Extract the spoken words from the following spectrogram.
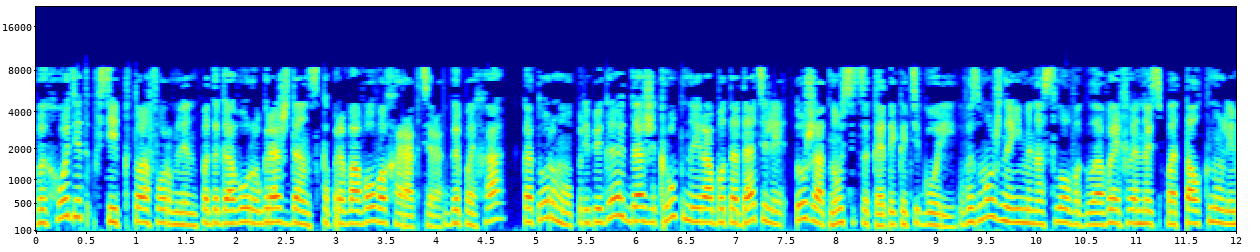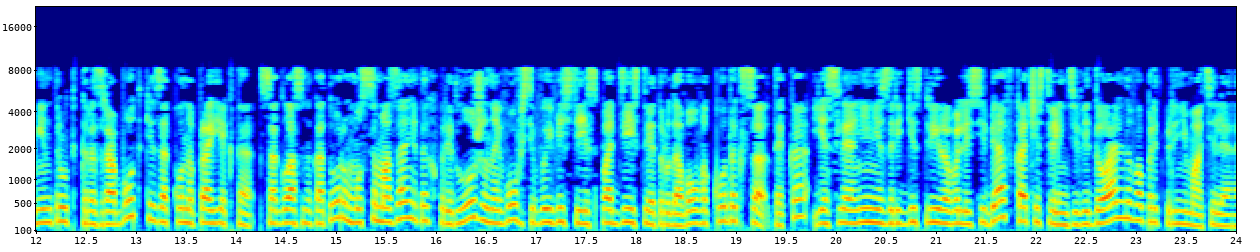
Выходит, все, кто оформлен по договору гражданско-правового характера, ГПХ, к которому прибегают даже крупные работодатели, тоже относятся к этой категории. Возможно, именно слово главы ФНС подтолкнули Минтруд к разработке законопроекта, согласно которому самозанятых предложено и вовсе вывести из-под действия Трудового кодекса ТК, если они не зарегистрировали себя в качестве индивидуального предпринимателя.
